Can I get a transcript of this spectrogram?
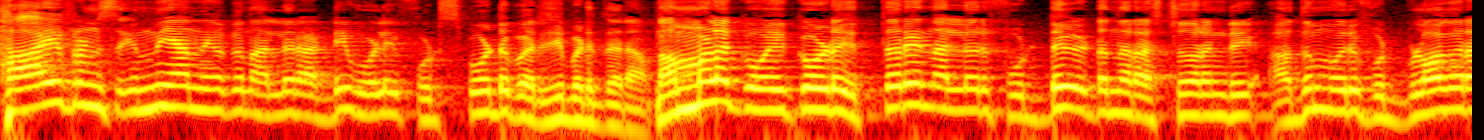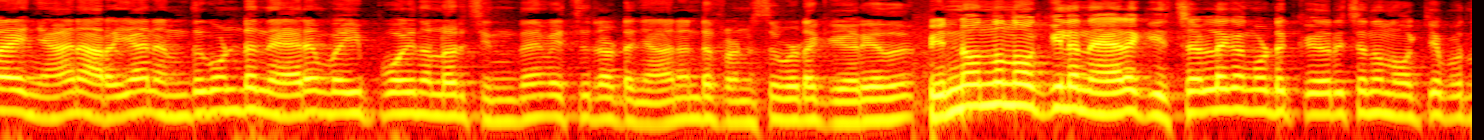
ഹായ് ഫ്രണ്ട്സ് ഇന്ന് ഞാൻ നിങ്ങൾക്ക് നല്ലൊരു അടിപൊളി ഫുഡ് സ്പോട്ട് പരിചയപ്പെടുത്തി തരാം നമ്മളെ കോഴിക്കോട് ഇത്രയും നല്ലൊരു ഫുഡ് കിട്ടുന്ന റെസ്റ്റോറന്റ് അതും ഒരു ഫുഡ് ബ്ലോഗറായി ഞാൻ അറിയാൻ എന്തുകൊണ്ട് നേരം വൈകി പോയി എന്നുള്ളൊരു ചിന്തയും വെച്ചിട്ടാട്ടെ ഞാൻ എന്റെ ഫ്രണ്ട്സ് ഇവിടെ കയറിയത് പിന്നെ ഒന്നും നോക്കിയില്ല നേരെ കിച്ചണിലേക്ക് അങ്ങോട്ട് കയറി ചെന്ന് നോക്കിയപ്പോൾ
